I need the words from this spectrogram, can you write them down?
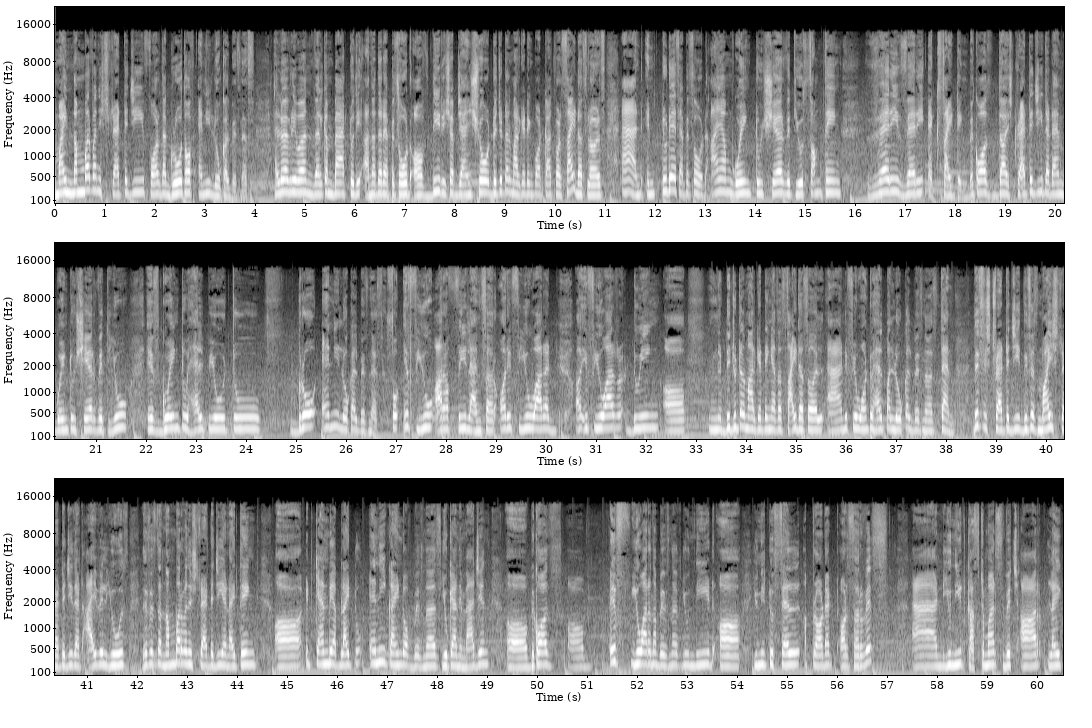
my number one strategy for the growth of any local business. Hello everyone, welcome back to the another episode of the Rishabh Jain Show digital marketing podcast for side hustlers. And in today's episode, I am going to share with you something very very exciting because the strategy that I am going to share with you is going to help you to grow any local business. So if you are a freelancer or if you are a uh, if you are doing uh, digital marketing as a side hustle and if you want to help a local business then this strategy this is my strategy that i will use. This is the number one strategy and i think uh, it can be applied to any kind of business you can imagine uh, because uh, if you are in a business you need uh, you need to sell a product or service and you need customers which are like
